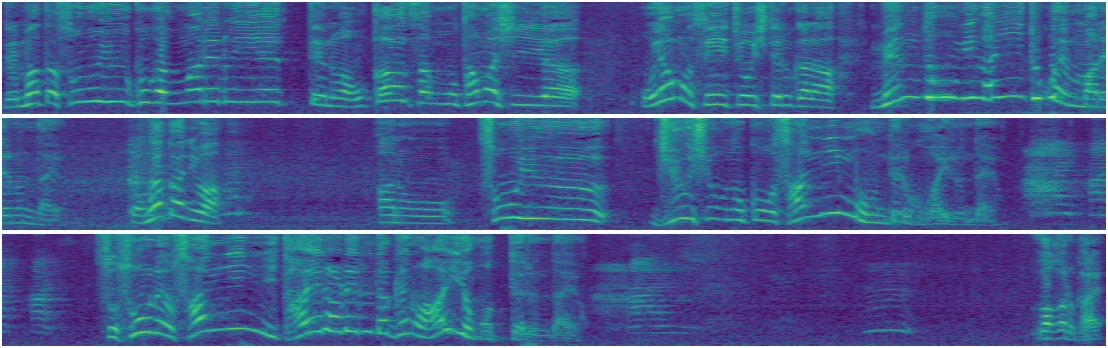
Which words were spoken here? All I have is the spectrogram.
でまたそういう子が生まれる家っていうのはお母さんも魂や親も成長してるから面倒見がいいとこへ生まれるんだよ。中にはあのそういう重症の子を3人も産んでる子がいるんだよ。そうそうね3人に耐えられるだけの愛を持ってるんだよ。わかるかい？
